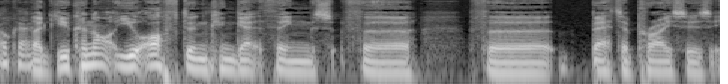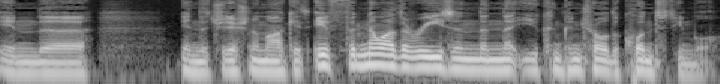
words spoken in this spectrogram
Okay. Like you cannot, you often can get things for for better prices in the in the traditional markets, if for no other reason than that you can control the quantity more.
